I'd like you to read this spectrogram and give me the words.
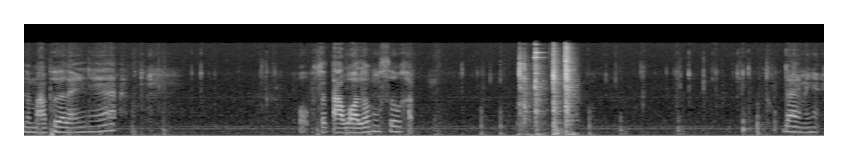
เรามาเพื่ออะไรเนี่ยโอ้สตาร์วอลแล้วต้องสู้ครับทุบได้ไหมเนี่ย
